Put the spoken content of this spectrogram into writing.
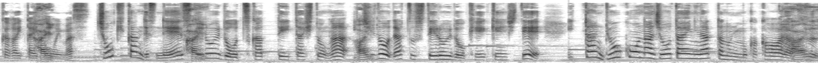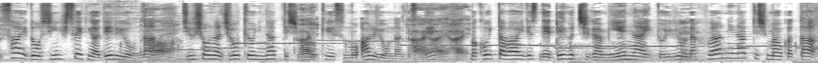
伺いたいと思います。長期間ですね、スはい。テロイドを使っていた人がはい。一度脱ステロイドを経験して、一旦良好な状態になったのにもかかわらず、はい。再度心室液が出るようなあ重症な状況になってしまはいうケースもあるようなんですね。はいはいはい。まあ、こういった場合ですね、出口が見えないというような不安になってしまう方、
